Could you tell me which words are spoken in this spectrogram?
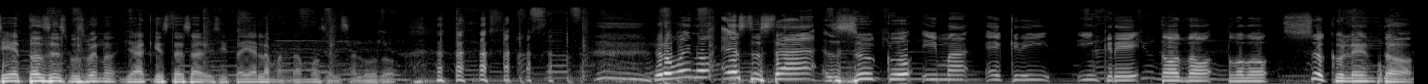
Sí, entonces, pues bueno, ya aquí está esa visita, ya la mandamos el saludo. Pero bueno, esto está Zuku Ima Ekri Incre, todo, todo suculento.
